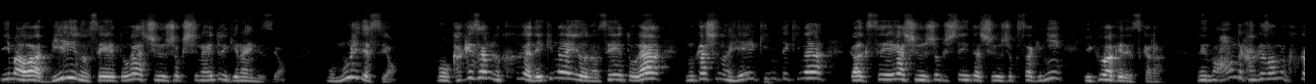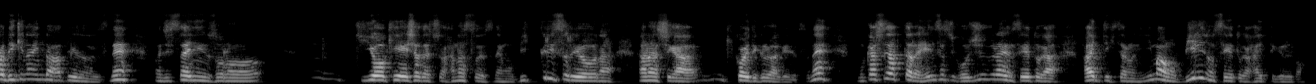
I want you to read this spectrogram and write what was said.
今はビリの生徒が就職しないといけないんですよ。もう無理ですよ。もう掛け算の九九ができないような生徒が昔の平均的な学生が就職していた就職先に行くわけですから、ね、なんで掛け算の九九ができないんだっていうのはですね、ま、実際にその企業経営者たちと話すとですねもうびっくりするような話が聞こえてくるわけですね。昔だったら偏差値50ぐらいの生徒が入ってきたのに今はもうビリの生徒が入ってくると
